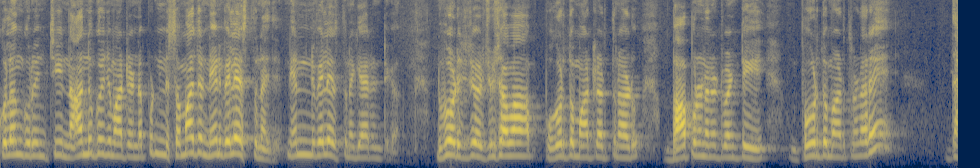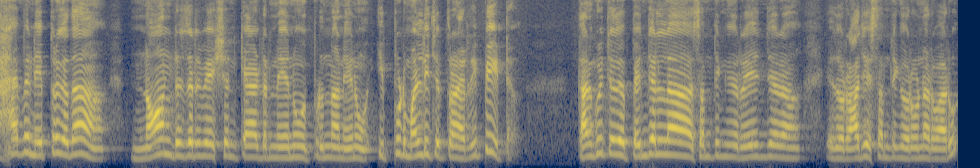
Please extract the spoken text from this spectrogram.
కులం గురించి నా గురించి మాట్లాడినప్పుడు నేను సమాజం నేను వెలేస్తున్నా ఇది. నేను నిన్ను వెలేస్తున్నా గ్యారంటీగా నువ్వు చూసావా? పొగరుతో మాట్లాడుతున్నాడు. బాపును అన్నటువంటి పొగరుతో మాట్లాడుతున్నాడు. అరే ద హ్యావ్ ఎన్ చెప్తారు కదా నాన్ రిజర్వేషన్ క్యాడర్ నేను ఇప్పుడున్నా నేను ఇప్పుడు మళ్ళీ చెప్తున్నాను రిపీట్. దాని గురించి ఏదో పెంజల్ల సంథింగ్ రేంజర్ ఏదో రాజేష్ సంథింగ్ ఎవరు ఉన్నారు వారు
